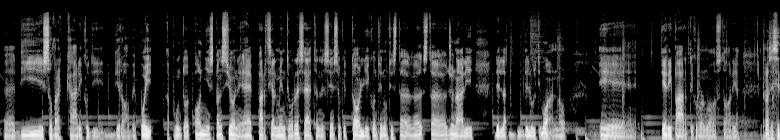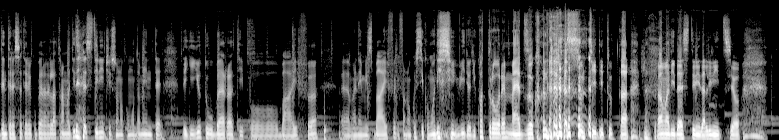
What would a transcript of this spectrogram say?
eh, di sovraccarico di, di robe. Poi appunto ogni espansione è parzialmente un reset, nel senso che togli i contenuti sta- stagionali della, dell'ultimo anno e, e riparte con una nuova storia. Però se siete interessati a recuperare la trama di Destiny ci sono comodamente degli youtuber tipo Bife, eh, My Name is Bife, che fanno questi comodissimi video di 4 ore e mezzo con riassunti di tutta la trama di Destiny dall'inizio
